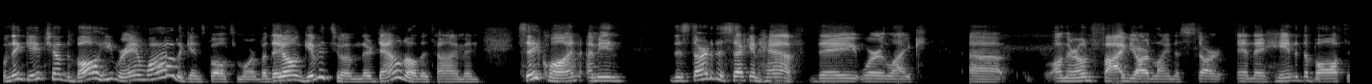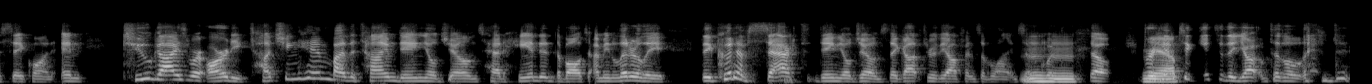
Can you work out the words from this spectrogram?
When they gave Chubb the ball, he ran wild against Baltimore, but they don't give it to him. They're down all the time. And Saquon, I mean, the start of the second half, they were like, uh, on their own five yard line to start, and they handed the ball off to Saquon. And two guys were already touching him by the time Daniel Jones had handed the ball to. I mean, literally, they could have sacked Daniel Jones. They got through the offensive line so mm-hmm. quickly. So for yeah. him to get to the yard to the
